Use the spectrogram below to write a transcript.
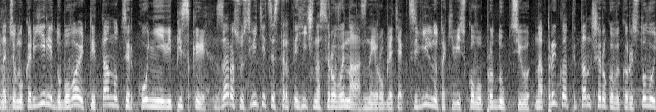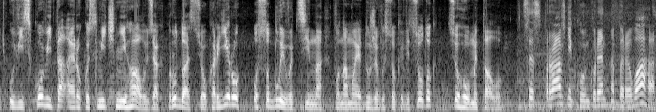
На цьому кар'єрі добувають титано-цирконієві піски. Зараз у світі це стратегічна сировина. З неї роблять як цивільну, так і військову продукцію. Наприклад, титан широко використовують у військовій та аерокосмічній галузях. Руда з цього кар'єру особливо цінна. Вона має дуже високий відсоток цього металу. Це справжня конкурентна перевага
